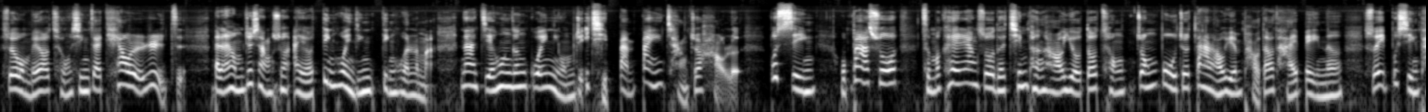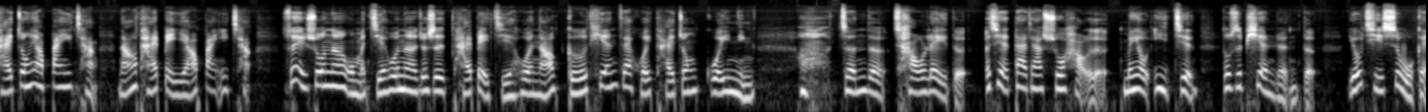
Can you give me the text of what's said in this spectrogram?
所以我们要重新再挑了日子。本来我们就想说，哎呦，订婚已经订婚了嘛，那结婚跟闺女我们就一起办，办一场就好了。不行，我爸说，怎么可以让所有的亲朋好友都从中部就大老远跑到台北呢？所以不行，台中要办一场。然后台北也要办一场，所以说呢，我们结婚呢就是台北结婚，然后隔天再回台中归宁啊，真的超累的。而且大家说好了没有意见，都是骗人的。尤其是我跟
